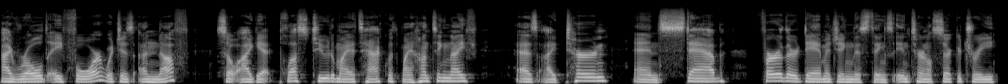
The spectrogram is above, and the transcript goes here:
I rolled a four, which is enough so I get plus two to my attack with my hunting knife as I turn and stab, further damaging this thing's internal circuitry.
